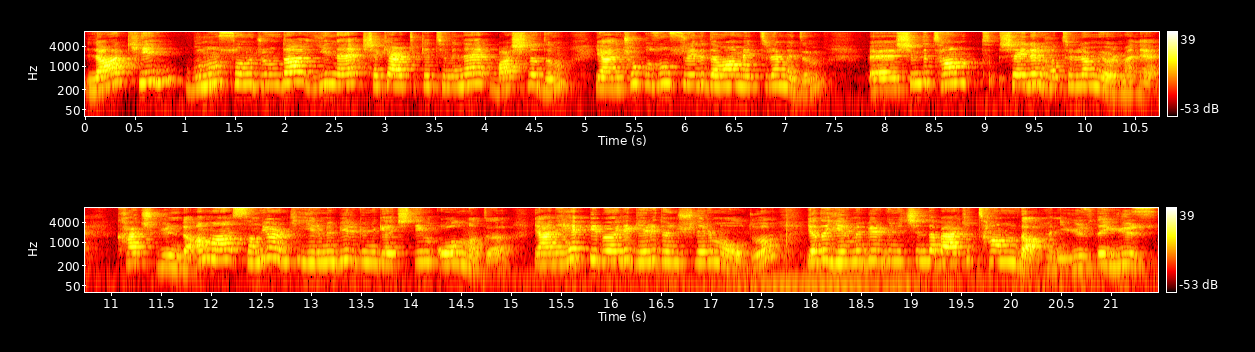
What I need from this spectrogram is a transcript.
Lakin bunun sonucunda yine şeker tüketimine başladım. Yani çok uzun süreli devam ettiremedim. E, şimdi tam şeyleri hatırlamıyorum hani kaç günde ama sanıyorum ki 21 günü geçtiğim olmadı. Yani hep bir böyle geri dönüşlerim oldu. Ya da 21 gün içinde belki tam da hani %100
